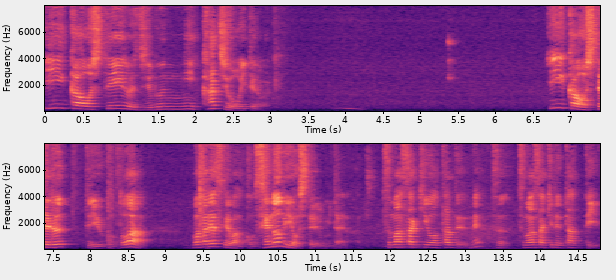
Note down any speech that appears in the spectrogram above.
いい顔している自分に価値を置いてるわけ。いい顔してるっていうことは分かりやすく言えばこう背伸びをしてるみたいな感じ。つま先を立てねつつま先で立っている。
